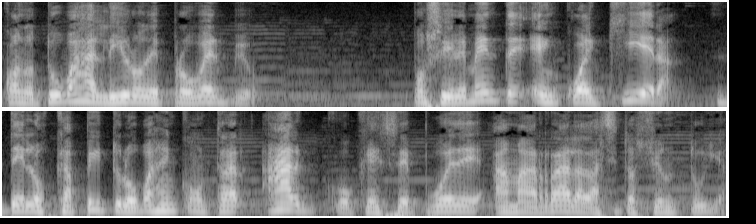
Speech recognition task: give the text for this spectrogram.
cuando tú vas al libro de Proverbios, posiblemente en cualquiera de los capítulos vas a encontrar algo que se puede amarrar a la situación tuya.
